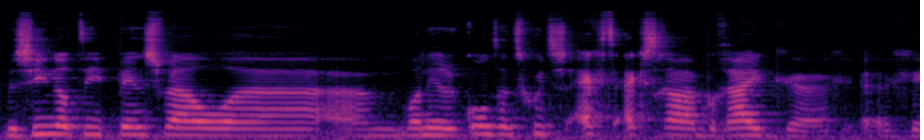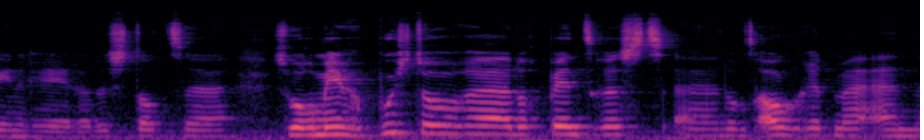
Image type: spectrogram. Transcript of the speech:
we zien dat die pins wel, um, wanneer de content goed is, echt extra bereik genereren. Dus dat, ze worden meer gepusht door, door Pinterest, door het algoritme. En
